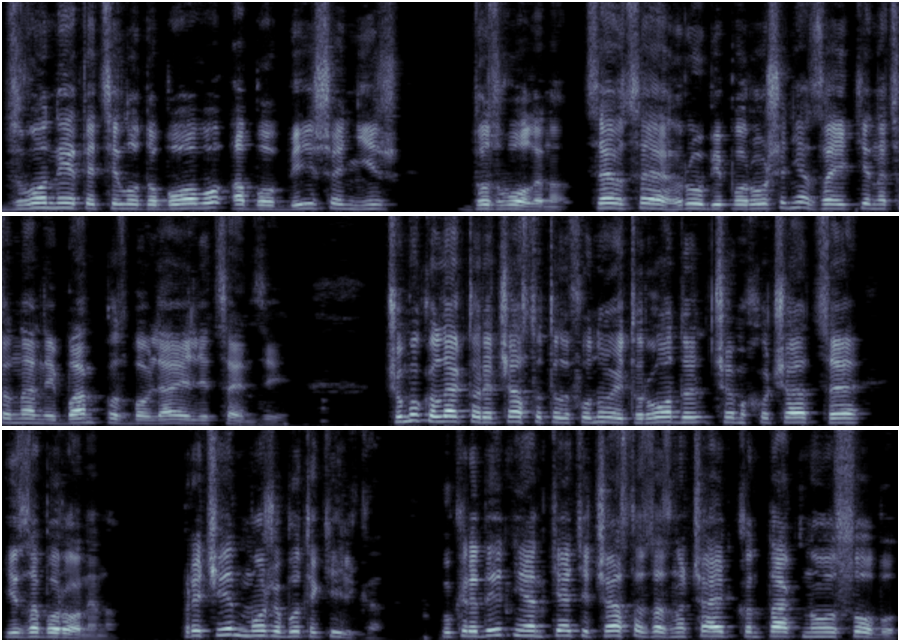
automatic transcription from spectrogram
дзвонити цілодобово або більше, ніж дозволено. Це все грубі порушення, за які Національний банк позбавляє ліцензії. Чому колектори часто телефонують родичам, хоча це і заборонено? Причин може бути кілька. У кредитній анкеті часто зазначають контактну особу.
